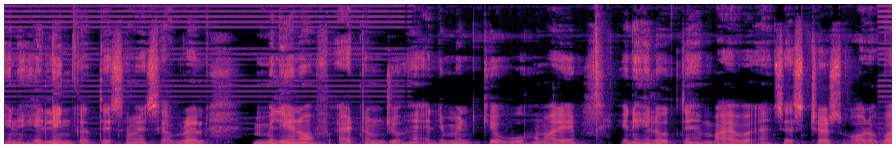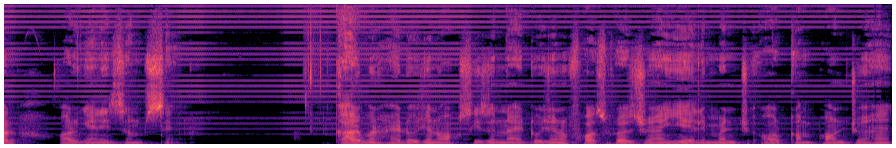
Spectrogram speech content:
इनहेलिंग करते समय सेवरल मिलियन ऑफ़ एटम जो हैं एलिमेंट के वो हमारे इनहेल होते हैं बाय अवर एंसेस्टर्स और अवर ऑर्गेनिजम्स से। कार्बन, हाइड्रोजन, ऑक्सीजन, नाइट्रोजन और फॉस्फोरस जो हैं, ये एलिमेंट और कंपाउंड जो हैं,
